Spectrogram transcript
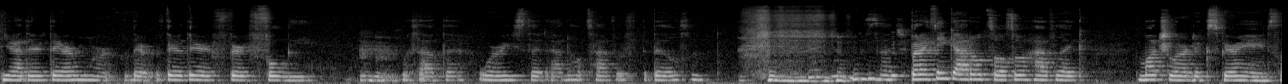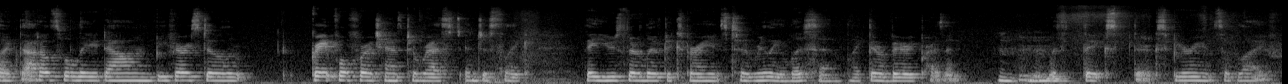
Yeah, they're they're more they're they're there very fully Mm-hmm. without the worries that adults have with the bills and such. But I think adults also have like much learned experience. Like the adults will lay down and be very still, grateful for a chance to rest and just like they use their lived experience to really listen. Like they're very present Mhm. with the ex- their experience of life.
